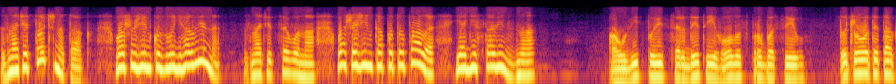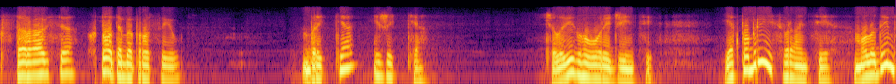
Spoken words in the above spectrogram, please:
Значить, точно так? Вашу жінку звуть Галина? Значить, це вона. Ваша жінка потопала, я дістав із дна. А у відповідь сердитий голос пробасив. То чого ти так старався? Хто тебе просив? Бриття і життя. Чоловік говорить жінці, як побриюсь вранці, молодим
